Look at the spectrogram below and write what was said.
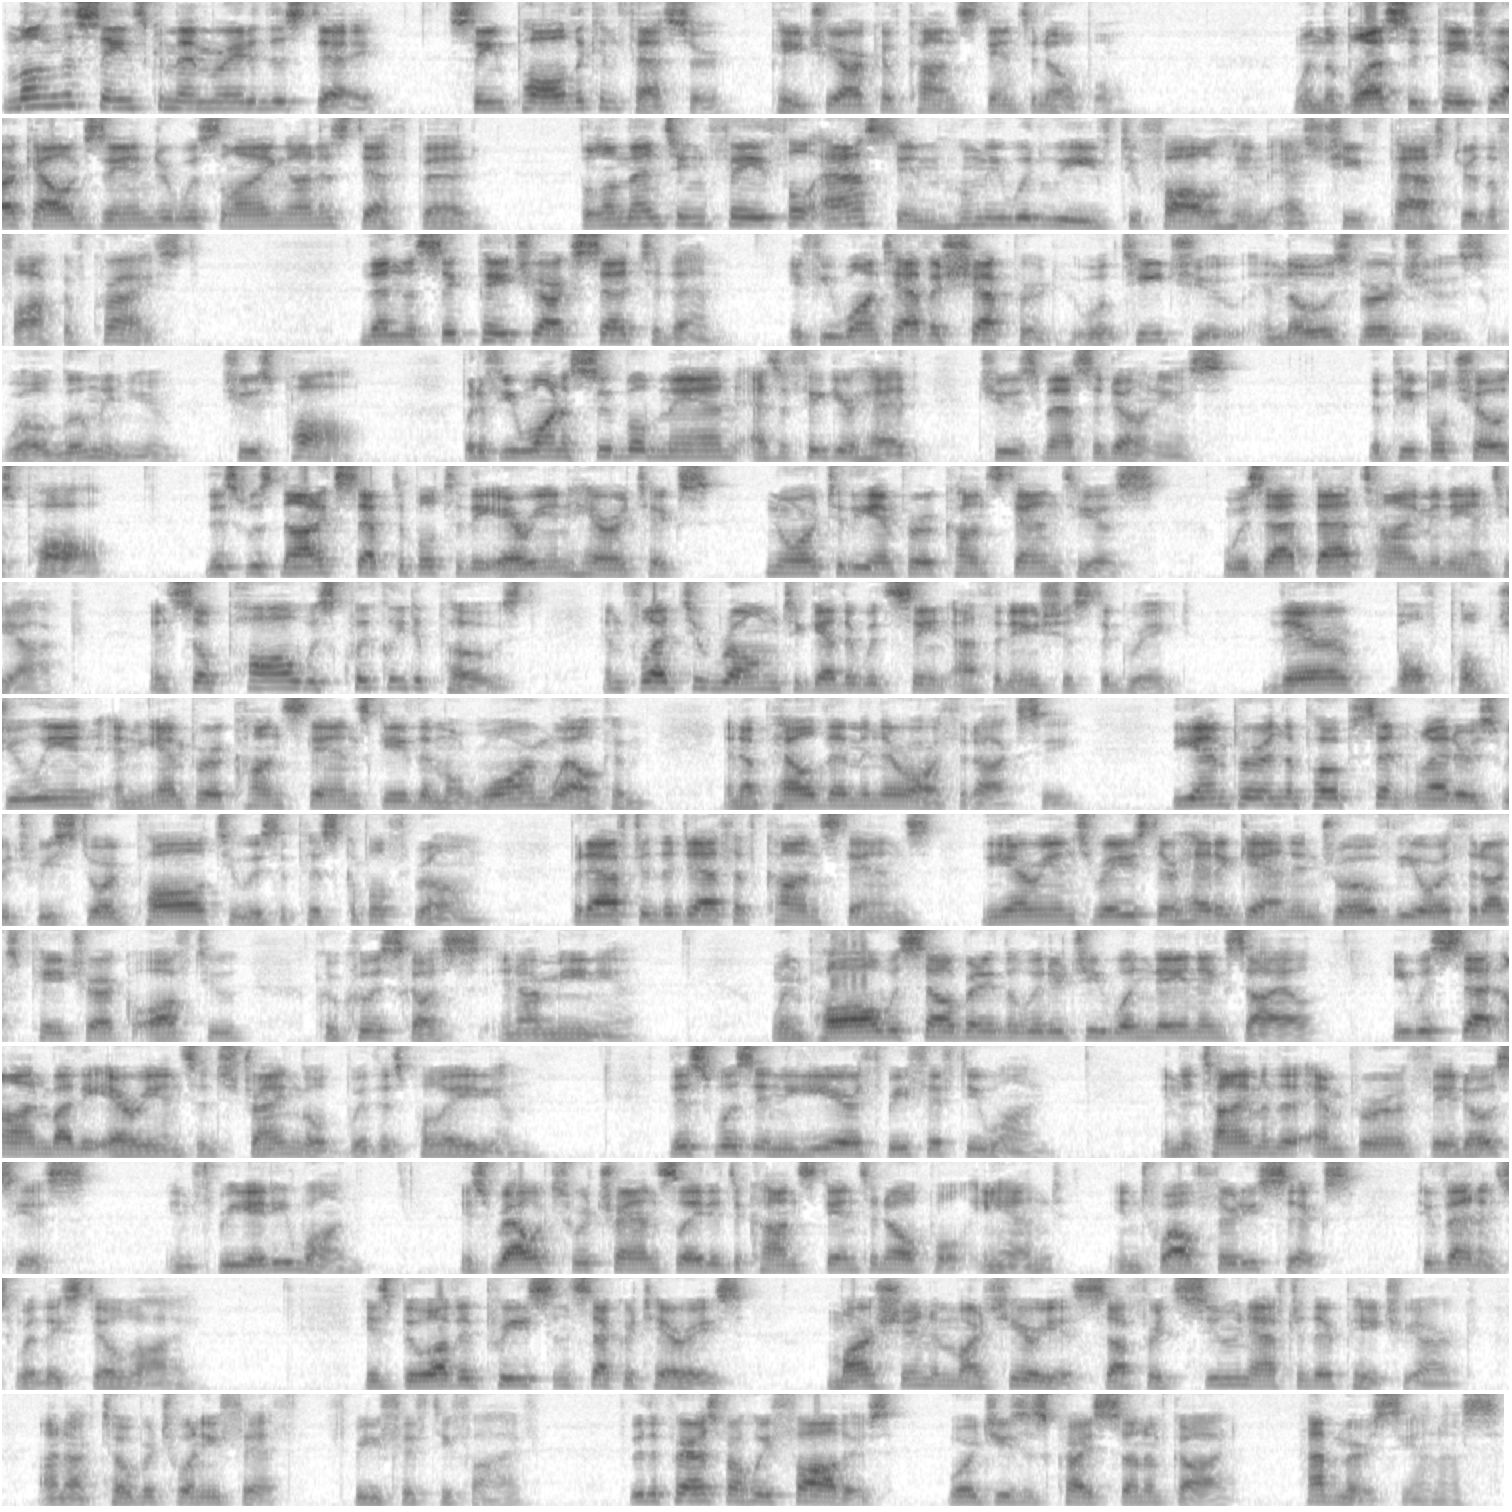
Among the saints commemorated this day, St. Paul the Confessor, Patriarch of Constantinople. When the blessed Patriarch Alexander was lying on his deathbed, the lamenting faithful asked him whom he would leave to follow him as chief pastor of the flock of Christ. Then the sick patriarch said to them, If you want to have a shepherd who will teach you and those virtues will illumine you, choose Paul. But if you want a suitable man as a figurehead, choose Macedonius. The people chose Paul. This was not acceptable to the Arian heretics, nor to the Emperor Constantius, who was at that time in Antioch. And so Paul was quickly deposed, and fled to Rome together with St. Athanasius the Great. There, both Pope Julius and the Emperor Constans gave them a warm welcome and upheld them in their orthodoxy. The Emperor and the Pope sent letters which restored Paul to his episcopal throne, but after the death of Constans, the Arians raised their head again and drove the Orthodox Patriarch off to Kokuskos in Armenia. When Paul was celebrating the liturgy one day in exile, he was set on by the Arians and strangled with his pallium. This was in the year 351. In the time of the Emperor Theodosius, in 381, his relics were translated to Constantinople and, in 1236, to Venice, where they still lie. His beloved priests and secretaries, Marcian and Martyrius, suffered soon after their patriarch, on October 25, 355. Through the prayers of our Holy Fathers, Lord Jesus Christ, Son of God, have mercy on us.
